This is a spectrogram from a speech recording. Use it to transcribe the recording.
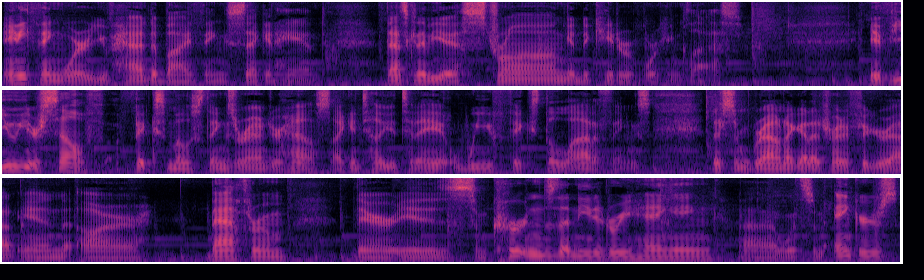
Anything where you've had to buy things secondhand, that's going to be a strong indicator of working class. If you yourself fix most things around your house, I can tell you today we fixed a lot of things. There's some ground I got to try to figure out in our bathroom. There is some curtains that needed rehanging uh, with some anchors.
